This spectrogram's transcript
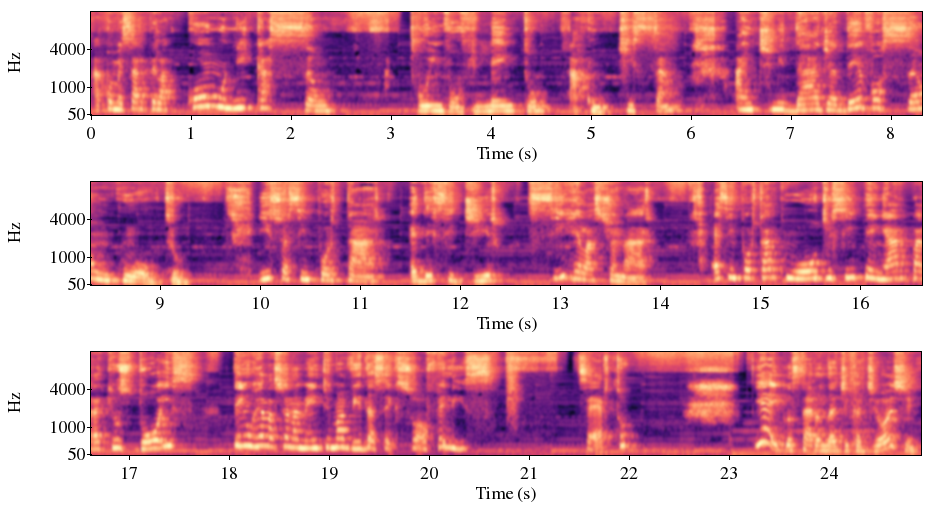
A começar pela comunicação, o envolvimento, a conquista, a intimidade, a devoção com o outro. Isso é se importar, é decidir, se relacionar, é se importar com o outro e se empenhar para que os dois tenham um relacionamento e uma vida sexual feliz. Certo? E aí, gostaram da dica de hoje?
